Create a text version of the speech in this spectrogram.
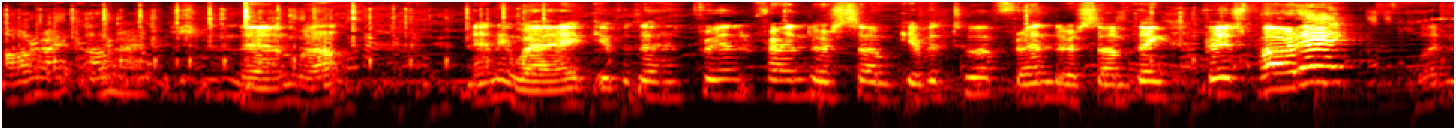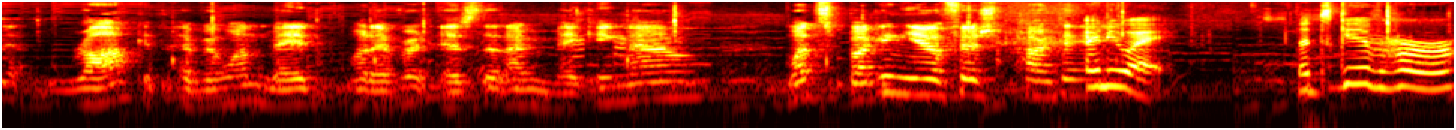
All right, all right. shouldn't Then, well, anyway, give it to a friend, friend or some. Give it to a friend or something. Fish party. Wouldn't it rock if everyone made whatever it is that I'm making now? What's bugging you, fish party? Anyway, let's give her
